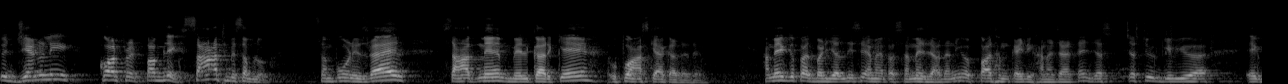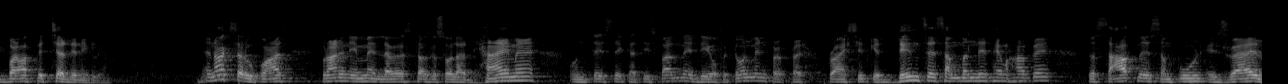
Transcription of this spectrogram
तो जनरली कॉरपोरेट पब्लिक साथ में सब लोग, संपूर्ण इसराइल साथ में मिलकर के उपवास क्या करते थे। हम एक दो पद बड़ी जल्दी से हमारे पास समय ज़्यादा नहीं और पद हम कहीं दिखाना चाहते हैं। Just just to give you एक बड़ा पिक्चर देने के लिए। अक्सर उपवास, पुराने नियम में व्यवस्था उसका सोलह अध्याय में, उनतीस से इकतीस पद में डे ऑफ़ अटोनमेंट प्रायश्चित के दिन से संबंधित है वहाँ पे। तो साथ में संपूर्ण इसराइल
